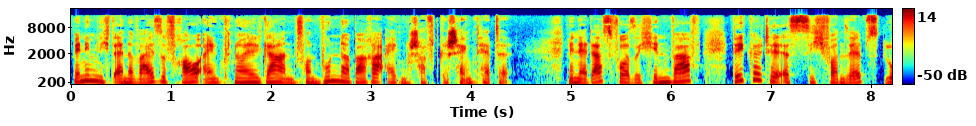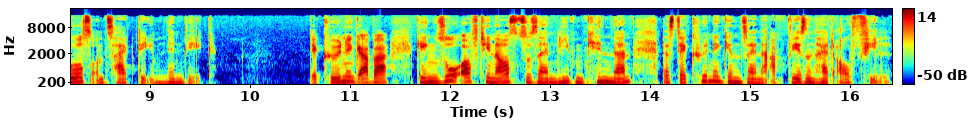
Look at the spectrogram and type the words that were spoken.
wenn ihm nicht eine weise Frau ein Knäuel Garn von wunderbarer Eigenschaft geschenkt hätte. Wenn er das vor sich hinwarf, wickelte es sich von selbst los und zeigte ihm den Weg. Der König aber ging so oft hinaus zu seinen lieben Kindern, dass der Königin seine Abwesenheit auffiel.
